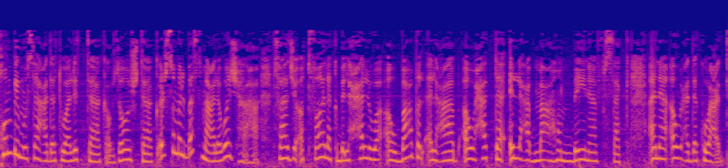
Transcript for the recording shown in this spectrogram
قم قم بمساعدة والدتك أو زوجتك. ارسم البسمة على وجهها. فاجئ أطفالك بالحلوى أو بعض الألعاب أو حتى العب معهم بنفسك. أنا أوعدك وعد.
